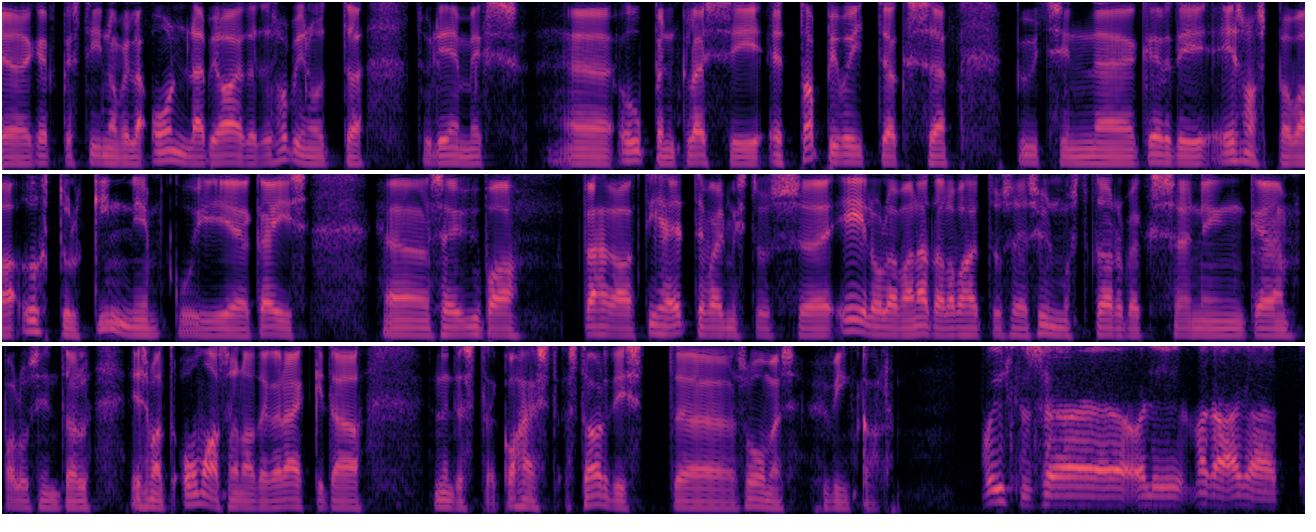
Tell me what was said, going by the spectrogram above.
äh, Gert Kristinovile on läbi aegade sobinud, tuli MX Open klassi etapivõitjaks. püüdsin Gerdi esmaspäeva õhtul kinni, kui käis see juba väga tihe ettevalmistus äh, eeloleva nädalavahetuse sündmuste tarbeks ning äh, palusin tal esmalt oma sõnadega rääkida nendest kahest stardist äh, Soomes Hüvinkal. võistlus oli väga äge, et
